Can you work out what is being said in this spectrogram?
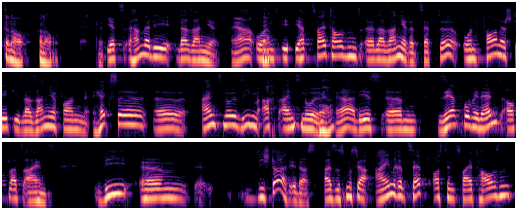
Genau, genau. Okay. Jetzt haben wir die Lasagne, ja, und ja. Ihr, ihr, habt 2000 äh, Lasagne-Rezepte und vorne steht die Lasagne von Hexe äh, 107810. Ja. ja, die ist ähm, sehr prominent auf Platz 1. Wie, ähm, wie steuert ihr das? Also es muss ja ein Rezept aus den 2000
